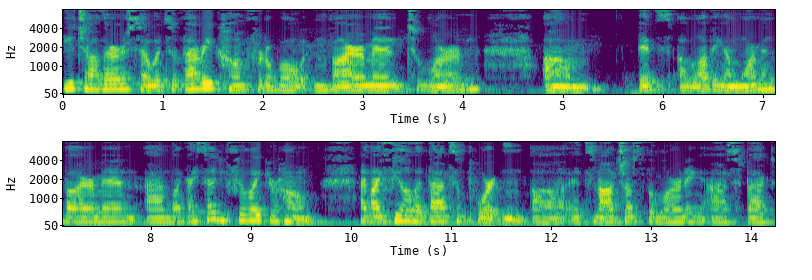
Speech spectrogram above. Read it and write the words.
each other, so it's a very comfortable environment to learn. Um, it's a loving and warm environment. And like I said, you feel like you're home. And I feel that that's important. Uh, it's not just the learning aspect,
